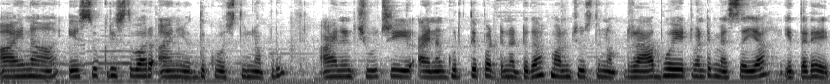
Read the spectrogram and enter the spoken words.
ఆయన యేసుక్రీస్తు వారు ఆయన యుద్ధకు వస్తున్నప్పుడు ఆయనను చూచి ఆయన గుర్తుపట్టినట్టుగా మనం చూస్తున్నాం. రాబోయేటువంటి మెస్సయ్య ఇతడే.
